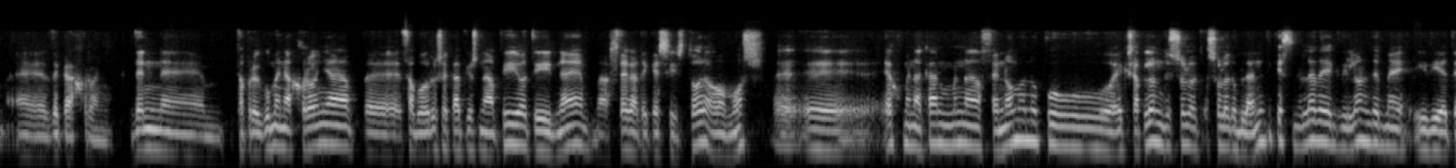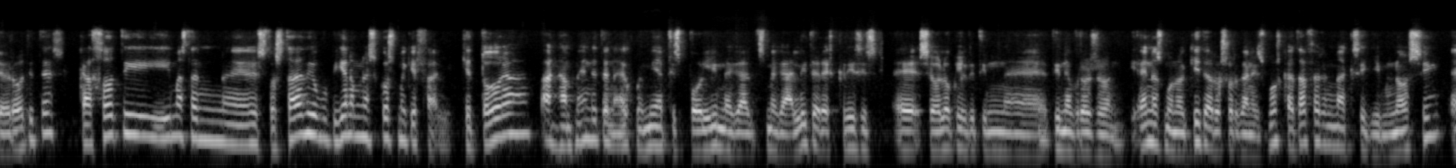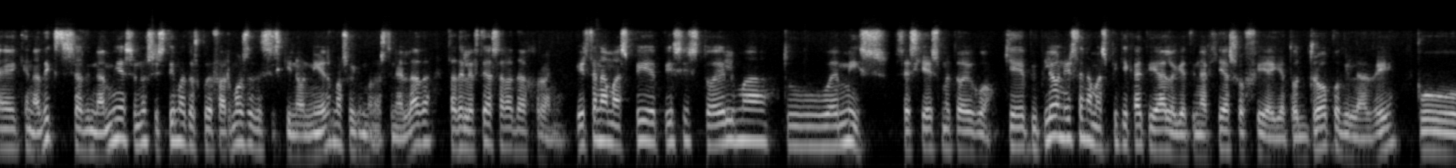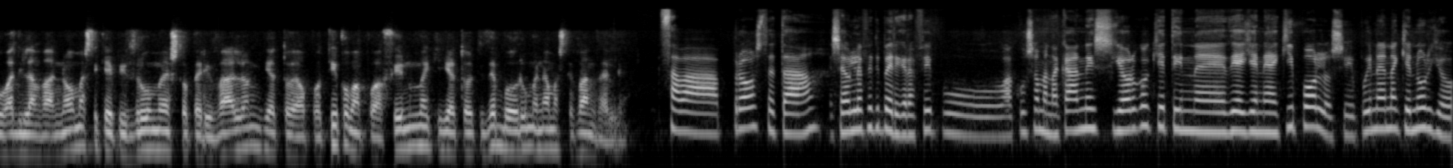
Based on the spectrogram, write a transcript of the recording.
10 ε, χρόνια. Δεν, ε, τα προηγούμενα χρόνια ε, θα μπορούσε κάποιος να πει ότι ναι, φταίγατε κι εσείς. Τώρα όμως ε, ε, έχουμε να κάνουμε ένα φαινόμενο που εξαπλώνεται σε όλο, σε όλο τον πλανήτη και στην Ελλάδα εκδηλώνεται με ιδιαιτερότητες καθότι ήμασταν στο στάδιο που πηγαίναμε να σηκώσουμε κεφάλι. Και τώρα αναμένεται να έχουμε μία από τις πολύ μεγα, τις μεγαλύτερες κρίσεις σε ολόκληρη την, την Ευρωζώνη. Ένας μονοκύτταρος οργανισμός κατάφερε να ξεγυμνώσει και να δείξει τις αδυναμίες ενός συστήματος που εφαρμόζεται στις κοινωνίες μας, όχι μόνο στην Ελλάδα, τα τελευταία 40 χρόνια. Ήρθε να μας πει επίσης το έλλειμμα του εμείς σε σχέση με το εγώ. Και επιπλέον ήρθε να μας πει και κάτι άλλο για την αρχαία σοφία, για τον τρόπο δηλαδή που αντιλαμβανόμαστε και επιδρούμε στο περιβάλλον, για το αποτύπωμα που αφήνουμε και για το ότι δεν μπορούμε να είμαστε βάνδαλοι. Θα πρόσθετα σε όλη αυτή την περιγραφή που ακούσαμε να κάνεις Γιώργο και την ε, διαγενειακή πόλωση που είναι ένα καινούριο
